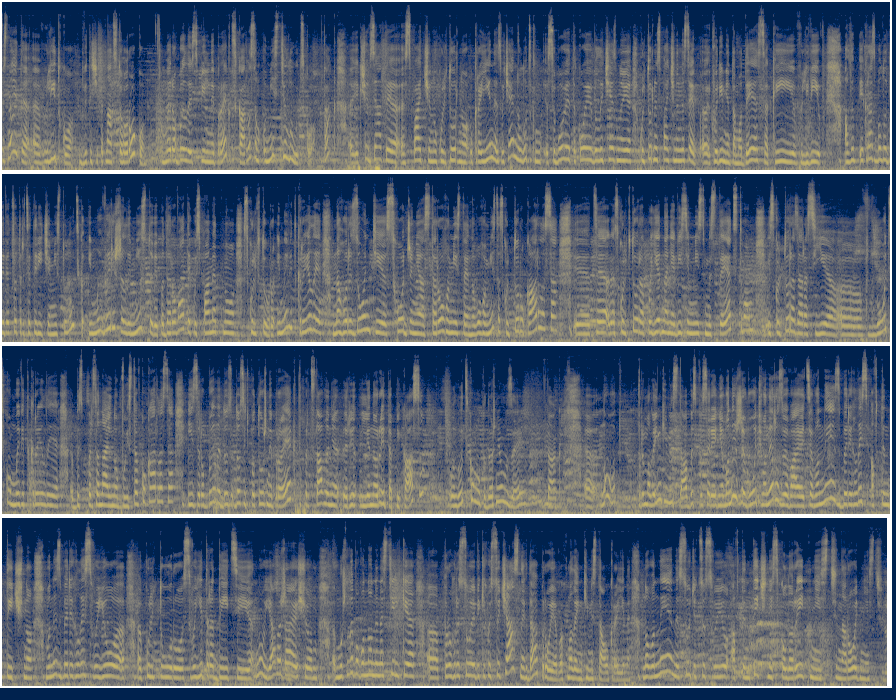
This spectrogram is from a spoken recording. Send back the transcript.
Ви знаєте, е, влітку 2015 року ми робили спільний проект з Карлосом у місті Луцьку. Так, Е, якщо взяти е, спадщину культурну України, звичайно, Луцьк собою такої величезної культурної спадщини несе порівняно там Одеса, Київ, Львів. Але якраз було 930-річчя місту Луцька, і ми вирішили містові подарувати якусь пам'ятну скульптуру. І ми відкрили на горизонті сходження старого міста і нового міста скульптуру Карлоса. Це скульптура поєднання вісім місць мистецтвом. І скульптура зараз є е, в Луцьку. Ми відкрили безперсональну виставку Карлоса і зробили досить потужний проект представлення Лінорита Пікассо у Луцькому художньому музеї. Так, Е, ну от при маленькі міста безпосередньо вони живуть, вони розвиваються, вони зберіглись автентично, вони зберігли свою е, культуру, свої традиції. Ну я вважаю, що можливо воно не настільки е, прогресує в якихось сучасних да, проявах маленькі міста України, але вони несуть цю свою автентичність, колоритність, народність.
